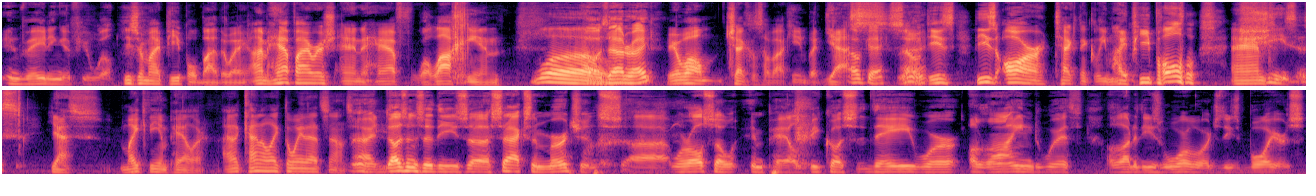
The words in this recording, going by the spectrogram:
invading, if you will. These are my people, by the way. I'm half Irish and half Wallachian. Whoa. Oh, is that right? Yeah, well, Czechoslovakian, but yes. Okay, So all right. these these are technically my people, and Jesus. yes, Mike the Impaler. I kind of like the way that sounds. All right, dozens of these uh, Saxon merchants uh, were also impaled because they were aligned with a lot of these warlords, these boyars,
